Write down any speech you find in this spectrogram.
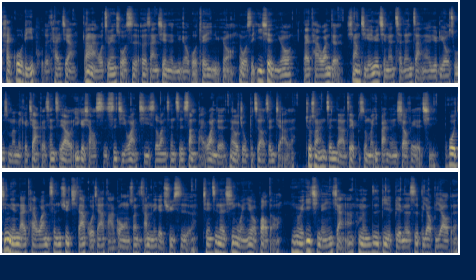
太过离谱的开价。当然，我这边说的是二三线的女优或退役女优，那我是一线女优来台湾的，像几个月前的成人展呢，有流出什么每个价格甚至要一个小时十几。几万、几十万，甚至上百万的，那我就不知道真假了。就算是真的啊，这也不是我们一般人消费得起。不过今年来台湾，甚至去其他国家打工，算是他们的一个趋势了。前阵的新闻也有报道，因为疫情的影响啊，他们日币贬的是不要不要的。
